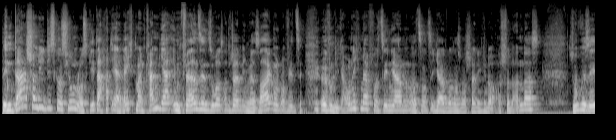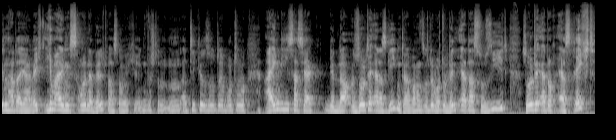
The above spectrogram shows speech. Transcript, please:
wenn da schon die Diskussion losgeht, da hat er recht. Man kann ja im Fernsehen sowas anscheinend nicht mehr sagen und offiziell, öffentlich auch nicht mehr. Vor 10 Jahren oder 20 Jahren war das wahrscheinlich noch schon anders. So gesehen hat er ja recht. Ich habe allerdings auch in der Welt was, glaube ich, irgendwo stand ein Artikel so der Motto, eigentlich ist das ja genau sollte er das Gegenteil machen, so Motto, wenn er das so sieht, sollte er doch erst recht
